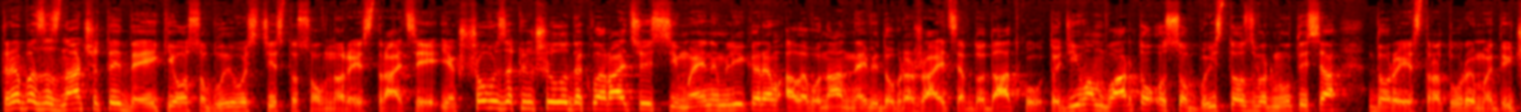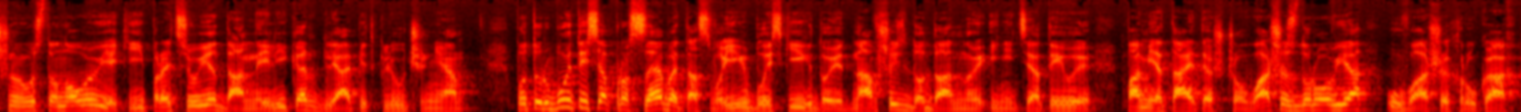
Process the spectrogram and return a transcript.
Треба зазначити деякі особливості стосовно реєстрації. Якщо ви заключили декларацію з сімейним лікарем, але вона не відображається в додатку, тоді вам варто особисто звернутися до реєстратури медичної установи, в якій працює даний лікар для підключення. Потурбуйтеся про себе та своїх близьких, доєднавшись до даної ініціативи. Пам'ятайте, що ваше здоров'я у ваших руках.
